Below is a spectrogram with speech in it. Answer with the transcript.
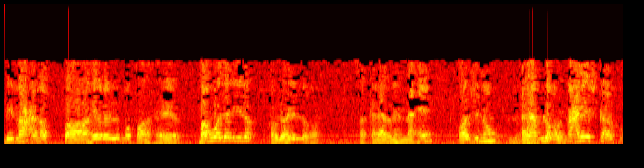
بمعنى الطاهر المطهر. ما هو دليلك؟ قول أهل اللغة. فكلام من الناحية؟ قال كلام لغوي ما عليه إشكالكم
